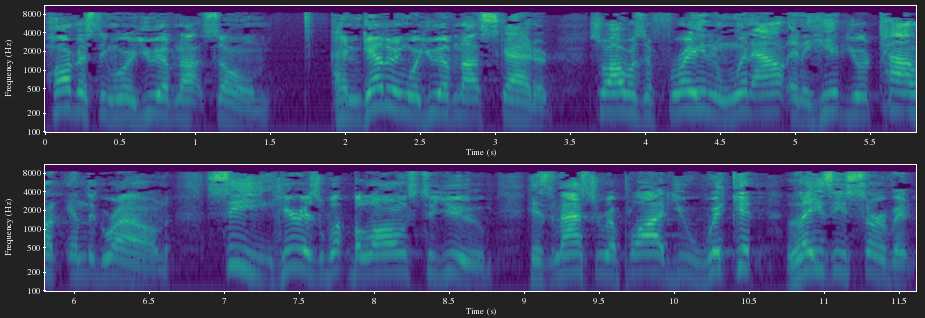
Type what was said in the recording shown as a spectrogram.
harvesting where you have not sown and gathering where you have not scattered. So I was afraid and went out and hid your talent in the ground. See, here is what belongs to you. His master replied, you wicked, lazy servant.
